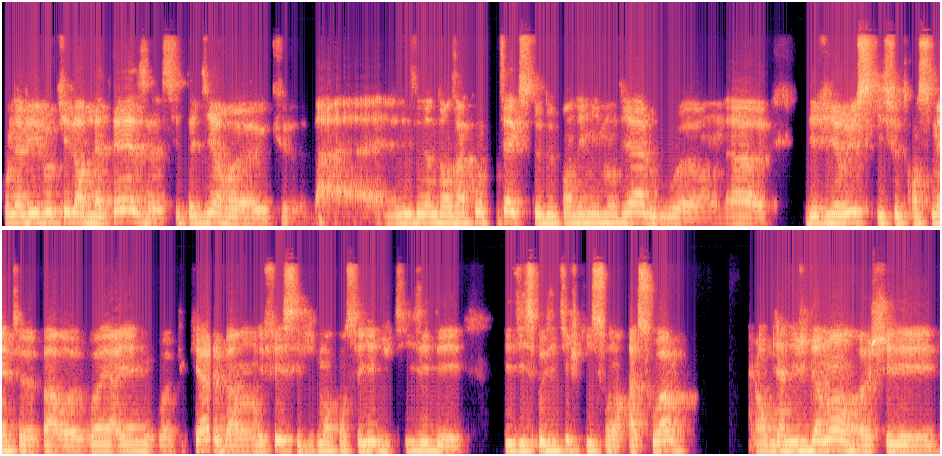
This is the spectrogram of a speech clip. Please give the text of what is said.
qu'on avait évoqué lors de la thèse, c'est-à-dire euh, que bah, dans un contexte de pandémie mondiale où euh, on a euh, des virus qui se transmettent par voie aérienne ou voie buccale, bah, en effet, c'est vivement conseillé d'utiliser des, des, dispositifs qui sont à soi. Alors bien évidemment, chez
